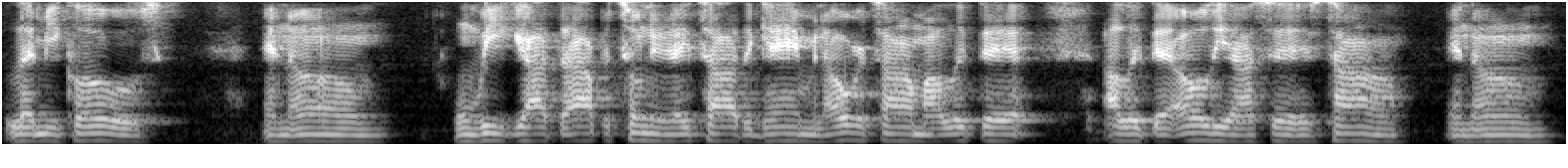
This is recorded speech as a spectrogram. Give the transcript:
Let me close. And um, when we got the opportunity, they tied the game in overtime. I looked at I looked at Oli. I said, "It's time." And um,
